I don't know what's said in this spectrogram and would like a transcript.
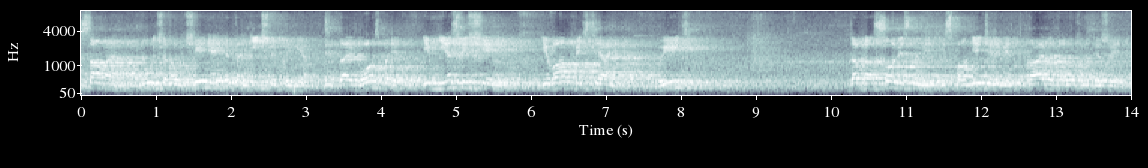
самое лучшее научение – это личный пример. Дай Господи и вам, христиане, быть добросовестными исполнителями правил дорожного движения.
